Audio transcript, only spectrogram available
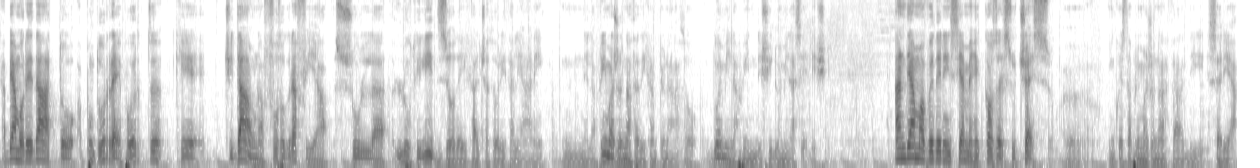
abbiamo redatto appunto un report che ci dà una fotografia sull'utilizzo dei calciatori italiani nella prima giornata di campionato 2015-2016. Andiamo a vedere insieme che cosa è successo eh, in questa prima giornata di Serie A.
